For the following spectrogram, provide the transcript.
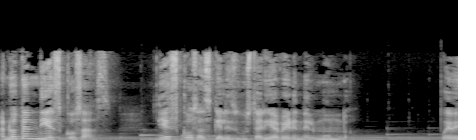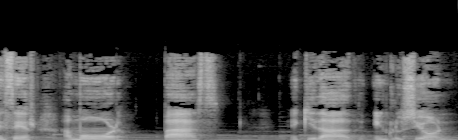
anoten 10 cosas, 10 cosas que les gustaría ver en el mundo. Puede ser amor, paz, equidad, inclusión,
